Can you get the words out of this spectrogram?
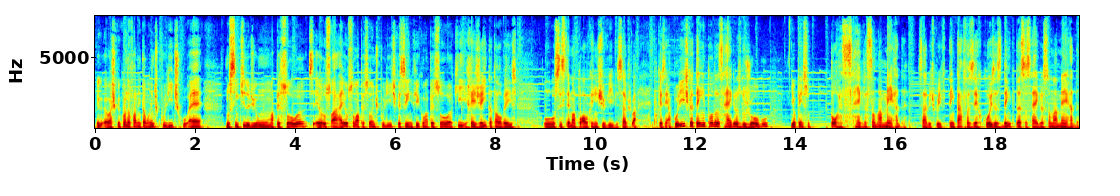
Eu acho que quando eu falo então antipolítico é no sentido de uma pessoa. Eu, ah, eu sou uma pessoa antipolítica significa uma pessoa que rejeita talvez o sistema atual que a gente vive, sabe? Tipo, ah, porque assim, a política tem todas as regras do jogo e eu penso, porra, essas regras são uma merda, sabe? Tipo, e tentar fazer coisas dentro dessas regras são uma merda.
